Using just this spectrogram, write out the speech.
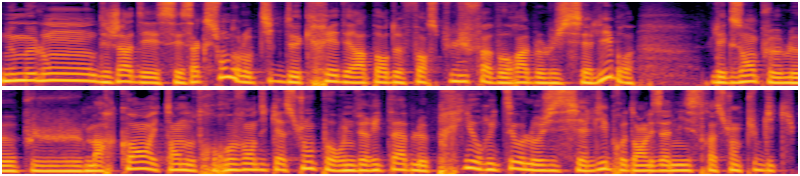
Nous mêlons déjà ces actions dans l'optique de créer des rapports de force plus favorables au logiciel libre, l'exemple le plus marquant étant notre revendication pour une véritable priorité au logiciel libre dans les administrations publiques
